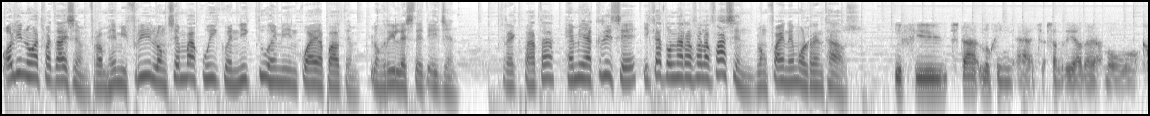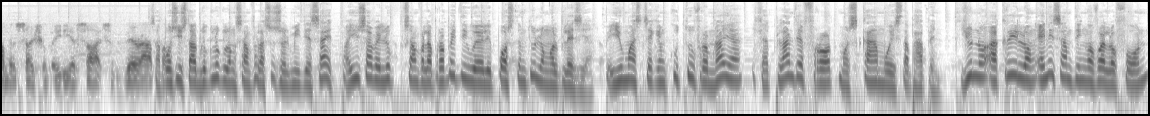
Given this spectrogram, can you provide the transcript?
only no advertise him from hemi free long sema week when nig tu hemi inquire about him, long real estate agent. Greg Bader, hemi agree se, ikat ol nara fala fasin, long find him all rent house. If you start looking at some of the other more common social media sites, there are Suppose you start look look long some fala social media site. Pa you have a look some fala property where you post them to long all ya. But you must check them kutu from naya. Ikat plan the fraud mo scam way stop happen. You know agree long any something of a phone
